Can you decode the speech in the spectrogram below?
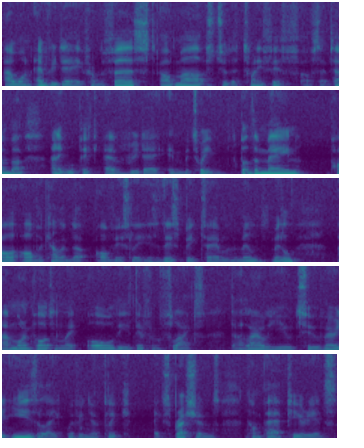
I want every day from the 1st of March to the 25th of September, and it will pick every day in between. But the main part of the calendar, obviously, is this big table in the middle, and more importantly, all these different flags that allow you to very easily within your Qlik expressions compare periods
